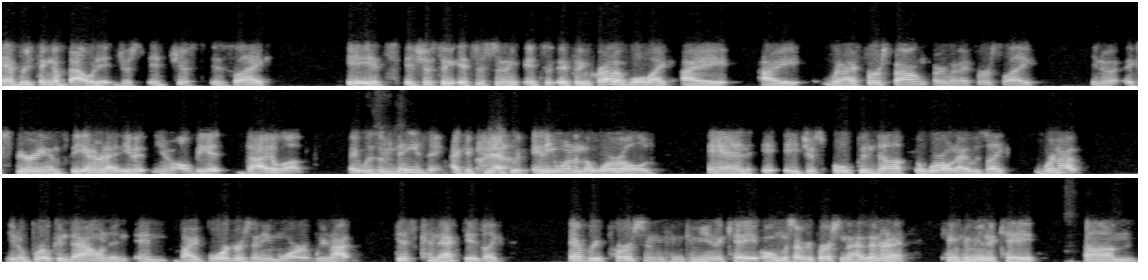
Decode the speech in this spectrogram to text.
everything about it just it just is like it's it's just it's just it's it's incredible. Like I I when I first found or when I first like you know experienced the internet, even you know albeit dial up, it was amazing. I could connect with anyone in the world, and it, it just opened up the world. I was like, we're not you know broken down and, and by borders anymore. We're not disconnected. Like every person can communicate. Almost every person that has internet can communicate um,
